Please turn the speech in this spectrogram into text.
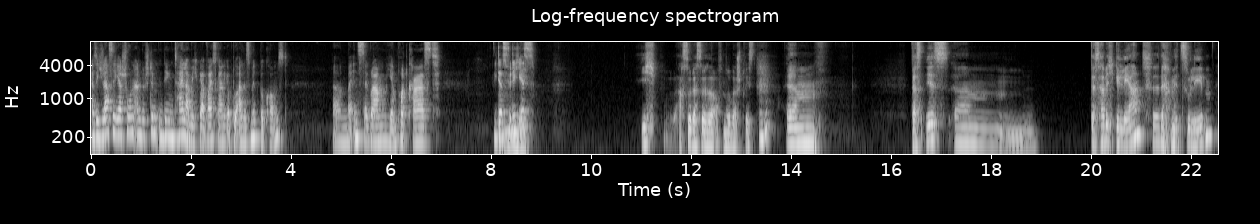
Also ich lasse ja schon an bestimmten Dingen teilhaben. Ich weiß gar nicht, ob du alles mitbekommst. Ähm, bei Instagram, hier im Podcast, wie das für nee. dich ist. Ich, ach so, dass du so offen drüber sprichst. Mhm. Ähm, das ist, ähm, das habe ich gelernt, äh, damit zu leben.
